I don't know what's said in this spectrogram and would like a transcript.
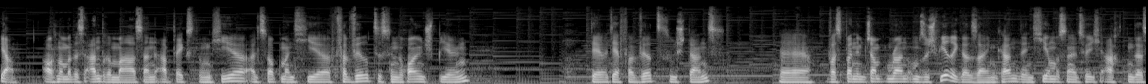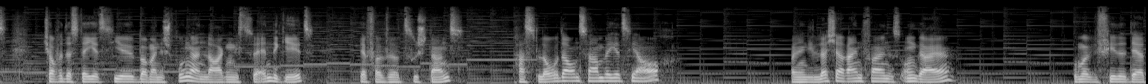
ja, auch nochmal das andere Maß an Abwechslung hier, als ob man hier verwirrt ist in Rollenspielen. Der, der Verwirrtzustand. Äh, was bei einem Jump'n'Run umso schwieriger sein kann, denn hier muss man natürlich achten, dass ich hoffe, dass der jetzt hier über meine Sprunganlagen nicht zu Ende geht, der Verwirrzustand. Ein paar haben wir jetzt hier auch. Weil in die Löcher reinfallen ist ungeil. Guck mal, wie viele der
